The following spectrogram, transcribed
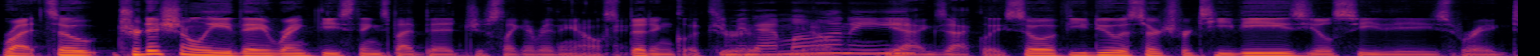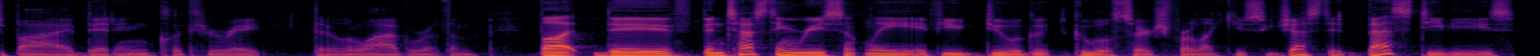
Right. So traditionally, they rank these things by bid, just like everything else. Bid and click Give through. me that money. Yeah, exactly. So if you do a search for TVs, you'll see these ranked by bid and click through rate, their little algorithm. But they've been testing recently. If you do a Google search for, like you suggested, best TVs,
